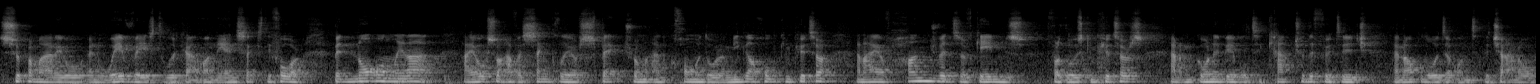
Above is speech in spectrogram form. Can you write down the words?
Super Mario and Wave Race to look at on the N64. But not only that, I also have a Sinclair Spectrum and Commodore Amiga home computer and I have hundreds of games for those computers and I'm going to be able to capture the footage and upload it onto the channel.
